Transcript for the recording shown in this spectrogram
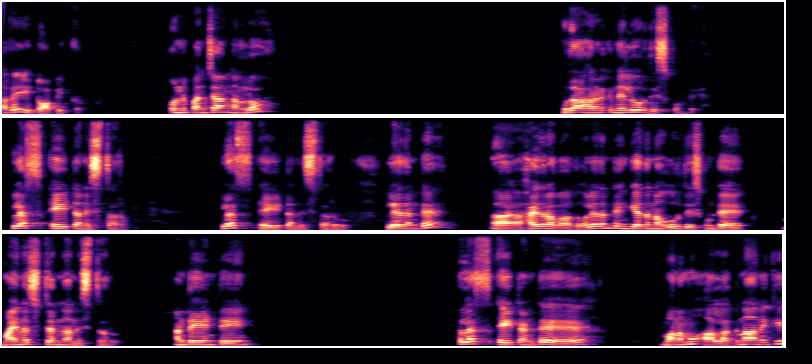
అదే ఈ టాపిక్ కొన్ని పంచాంగంలో ఉదాహరణకి నెల్లూరు తీసుకోండి. ప్లస్ ఎయిట్ అని ఇస్తారు. ప్లస్ ఎయిట్ అని ఇస్తారు. లేదంటే హైదరాబాదు లేదంటే ఇంకేదైనా ఊరు తీసుకుంటే మైనస్ టెన్ అని ఇస్తారు. అంటే ఏంటి? ప్లస్ ఎయిట్ అంటే మనము ఆ లగ్నానికి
